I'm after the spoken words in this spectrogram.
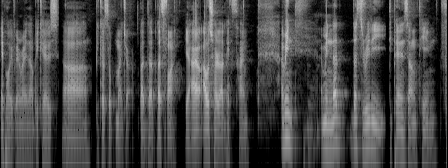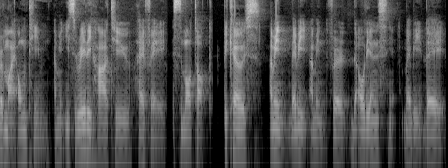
Apple event right now because uh because of my job, but that, that's fine. Yeah, I, I'll try that next time. I mean, I mean that that's really depends on team. For my own team, I mean it's really hard to have a small talk because I mean maybe I mean for the audience maybe they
